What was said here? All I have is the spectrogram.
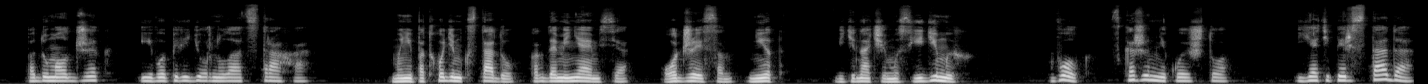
— подумал Джек и его передернуло от страха. «Мы не подходим к стаду, когда меняемся. О, Джейсон, нет, ведь иначе мы съедим их». «Волк, скажи мне кое-что. Я теперь стадо?»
